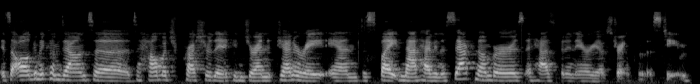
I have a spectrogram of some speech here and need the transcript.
it's all going to come down to, to how much pressure they can gen- generate. And despite not having the sack numbers, it has been an area of strength for this team.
